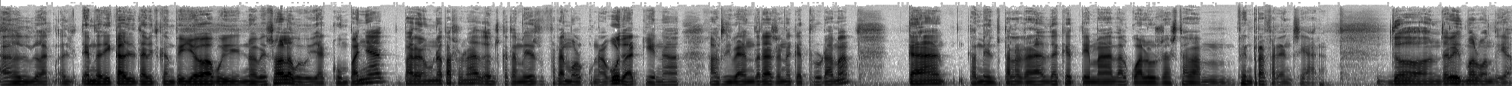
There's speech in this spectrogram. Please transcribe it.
el, el, hem de dir que el David Campillo avui no ve sol, avui ve acompanyat per una persona doncs, que també es farà molt coneguda aquí en, els divendres en aquest programa, que també ens parlarà d'aquest tema del qual us estàvem fent referència ara. Doncs, David, molt bon dia.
